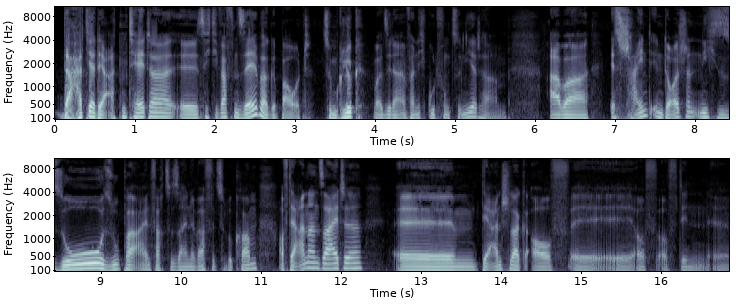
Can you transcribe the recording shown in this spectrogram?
da hat ja der Attentäter äh, sich die Waffen selber gebaut, zum Glück, weil sie da einfach nicht gut funktioniert haben. Aber es scheint in Deutschland nicht so super einfach zu sein, eine Waffe zu bekommen. Auf der anderen Seite ähm, der Anschlag auf, äh, auf, auf den, äh,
